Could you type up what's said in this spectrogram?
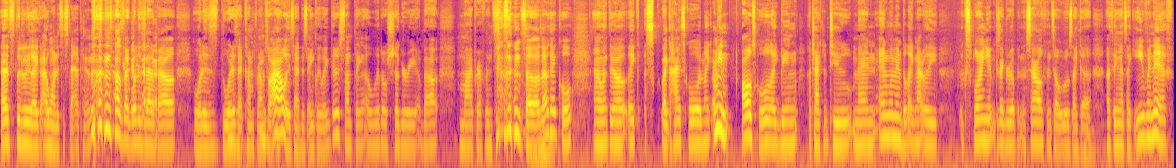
that's literally like I wanted to stab him. I was like, what is that about? What is where does that come from? So I always had this inkling like there's something a little sugary about my preferences, and so I was like, okay, cool. And I went throughout like like high school and like I mean all school like being attracted to men and women, but like not really exploring it because I grew up in the South, and so it was like a, a thing that's like even if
